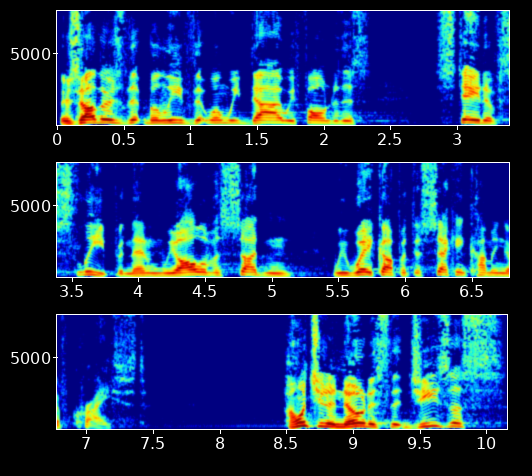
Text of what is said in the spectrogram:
There's others that believe that when we die, we fall into this state of sleep, and then we all of a sudden we wake up at the second coming of Christ. I want you to notice that Jesus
